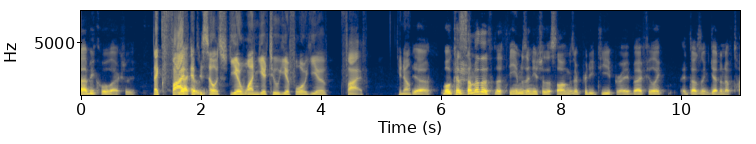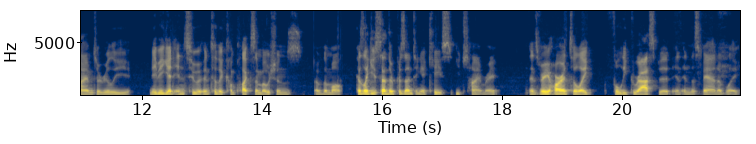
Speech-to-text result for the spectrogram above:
that'd be cool actually. like five 'cause- episodes year one year two year four year five you know Yeah. Well, because some of the, the themes in each of the songs are pretty deep, right? But I feel like it doesn't get enough time to really maybe get into it, into the complex emotions of them all. Because, like you said, they're presenting a case each time, right? It's very hard to like fully grasp it in, in the span of like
